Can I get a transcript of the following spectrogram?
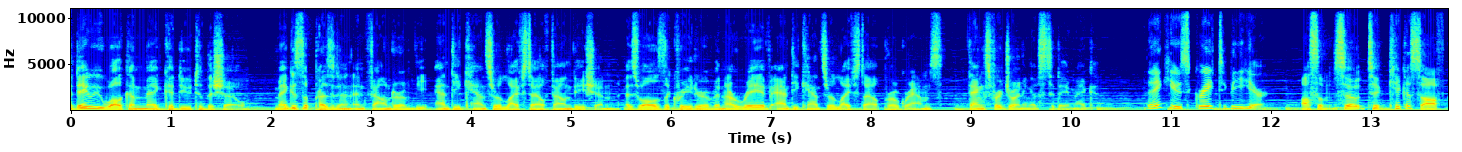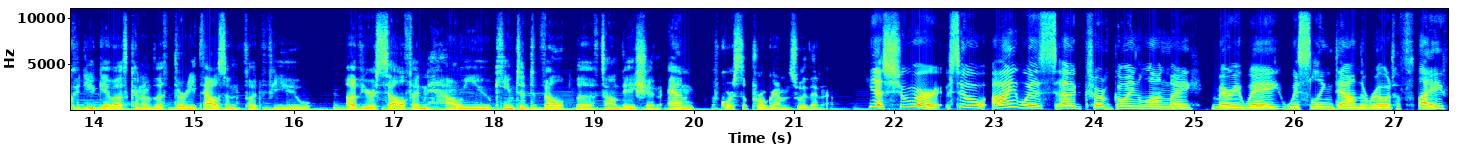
Today we welcome Meg Cadoux to the show. Meg is the president and founder of the Anti Cancer Lifestyle Foundation, as well as the creator of an array of anti cancer lifestyle programs. Thanks for joining us today, Meg. Thank you. It's great to be here. Awesome. So, to kick us off, could you give us kind of the 30,000 foot view of yourself and how you came to develop the foundation and, of course, the programs within it? Yeah, sure. So I was uh, sort of going along my merry way, whistling down the road of life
